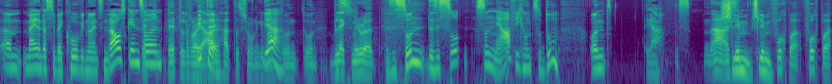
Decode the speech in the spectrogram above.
ähm, meinen, dass sie bei Covid-19 rausgehen sollen. Battle Royale Bitte. hat das schon gemacht Ja. und, und Black Das- Mirror. Das ist so, das ist so, so nervig und so dumm. Und ja, das Na, ist es- schlimm, schlimm. Furchtbar, furchtbar.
